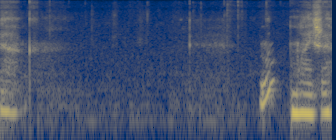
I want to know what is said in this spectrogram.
Так. Ну, майже.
